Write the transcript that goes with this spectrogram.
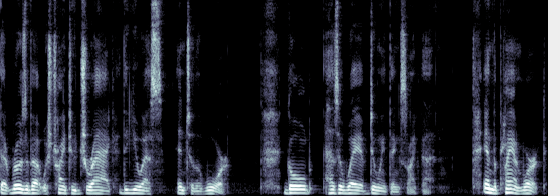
that Roosevelt was trying to drag the U.S. into the war. Gold has a way of doing things like that. And the plan worked.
